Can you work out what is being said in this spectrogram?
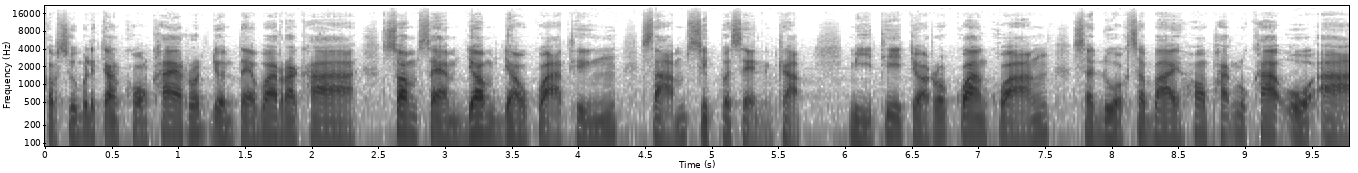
กับศูนย์บริการของค่ายรถยนต์แต่ว่าราคาซ่อมแซมย่อมเยาวกว่าถึง 30%ครับ มีที่จอดรถกว้างขวาง สะดวกสบายห้องพักลูกค้า OR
